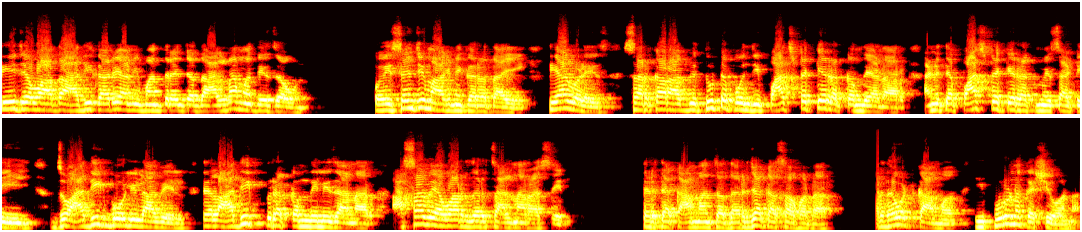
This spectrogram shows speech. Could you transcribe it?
ते जेव्हा आता अधिकारी आणि मंत्र्यांच्या दालनामध्ये जाऊन पैशांची मागणी करत आहे त्यावेळेस सरकार अगदी तुटपुंजी पाच टक्के रक्कम देणार आणि त्या पाच टक्के रकमेसाठी जो अधिक बोली लावेल त्याला अधिक रक्कम दिली जाणार असा व्यवहार जर चालणार असेल तर त्या कामांचा दर्जा कसा होणार? अर्धवट कामं ही पूर्ण कशी होणार?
